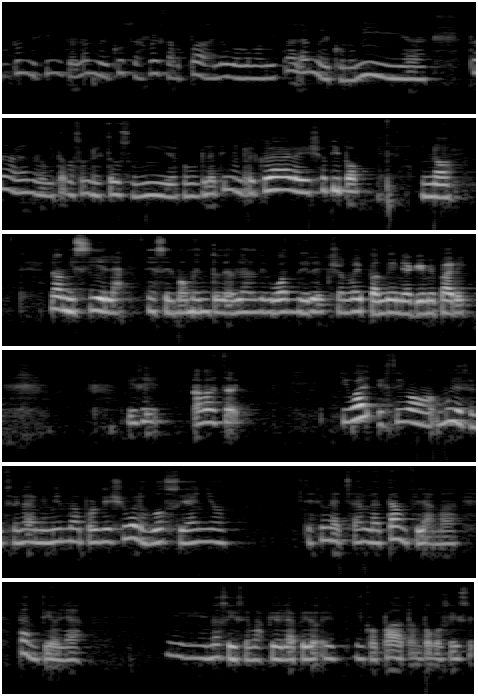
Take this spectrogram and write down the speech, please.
montón de gente hablando de cosas re zarpadas, loco, como que está hablando de economía, está hablando de lo que está pasando en Estados Unidos, como que la tienen re clara y yo tipo, no, no, mi ciela, es el momento de hablar de One Direction, no hay pandemia que me pare. Y sí, acá estoy. Igual estoy como muy decepcionada de mí misma porque yo a los 12 años dejé una charla tan flama, tan piola. Eh, no se dice más piola, pero eh, copada tampoco se dice.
